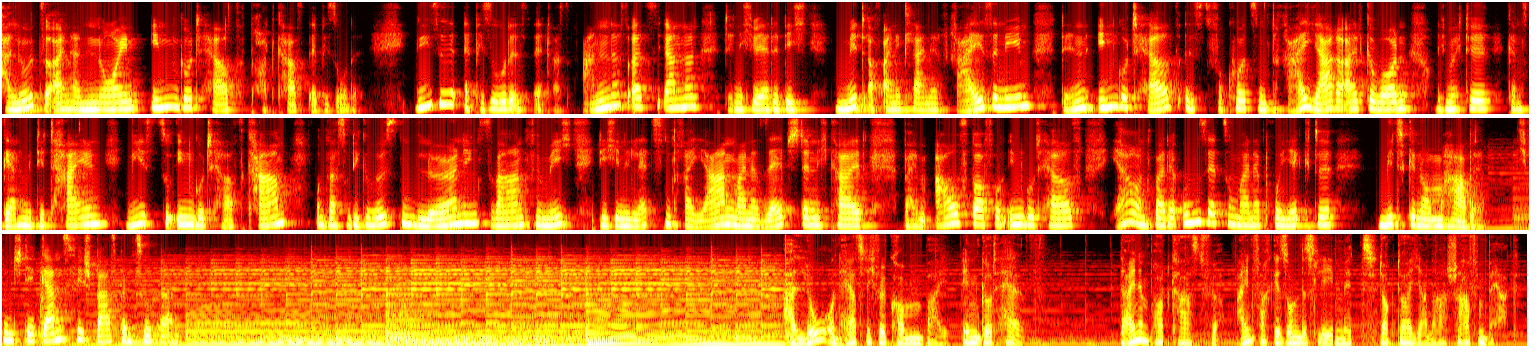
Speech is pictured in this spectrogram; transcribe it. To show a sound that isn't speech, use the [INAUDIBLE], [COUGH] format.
Hallo zu einer neuen In Good Health Podcast Episode. Diese Episode ist etwas anders als die anderen, denn ich werde dich mit auf eine kleine Reise nehmen, denn In Good Health ist vor kurzem drei Jahre alt geworden und ich möchte ganz gerne mit dir teilen, wie es zu In Good Health kam und was so die größten Learnings waren für mich, die ich in den letzten drei Jahren meiner Selbstständigkeit beim Aufbau von In Good Health, ja, und bei der Umsetzung meiner Projekte mitgenommen habe. Ich wünsche dir ganz viel Spaß beim Zuhören. Hallo und herzlich willkommen bei In Good Health, deinem Podcast für einfach gesundes Leben mit Dr. Jana Scharfenberg.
